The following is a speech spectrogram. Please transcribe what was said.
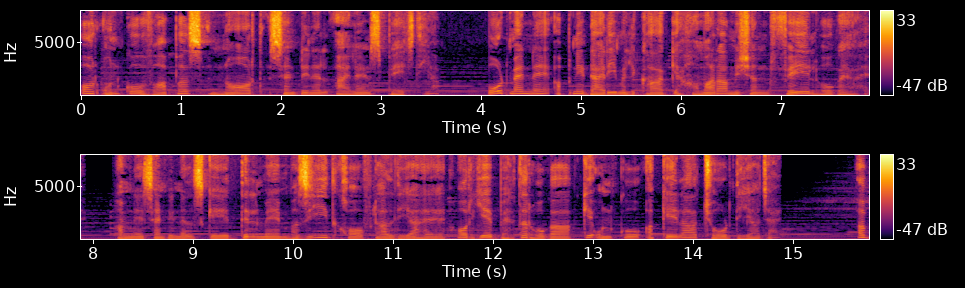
और उनको वापस नॉर्थ सेंटिनल आइलैंड्स भेज दिया। पोर्टमैन ने अपनी डायरी में लिखा कि हमारा मिशन फेल हो गया है। हमने सेंटिनल्स के दिल में मजीद खौफ डाल दिया है और ये बेहतर होगा कि उनको अकेला छोड़ दिया जाए। अब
